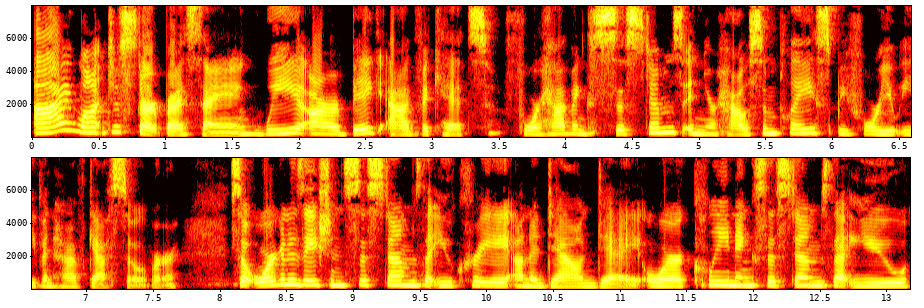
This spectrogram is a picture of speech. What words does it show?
I want to start by saying we are big advocates for having systems in your house in place before you even have guests over. So, organization systems that you create on a down day, or cleaning systems that you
